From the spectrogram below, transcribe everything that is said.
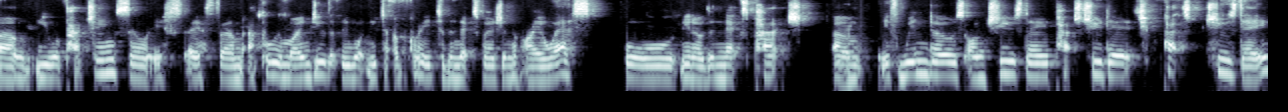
um, you are patching. So if if um, Apple remind you that they want you to upgrade to the next version of iOS or you know the next patch, um, if Windows on Tuesday, patch Tuesday, patch Tuesday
